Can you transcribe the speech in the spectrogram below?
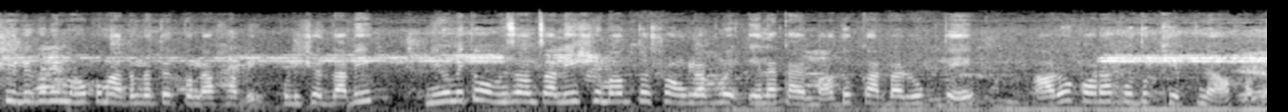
শিলিগুড়ি মহকুমা আদালতে তোলা হবে। পুলিশের দাবি, নিয়মিত অভিযান চালিয়ে সীমান্ত সংলগ্ন এলাকায় মাদক কারবার রুখতে আরও কড়া পদক্ষেপ নেওয়া হবে।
